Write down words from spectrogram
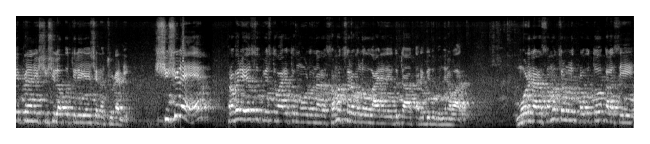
చెప్పినని శిష్యులకు తెలియజేసిన. చూడండి. శిష్యులే ప్రభు యేసుక్రీస్తు వారితో మూడున్నర సంవత్సరములు ఆయన ఎదుట తరబిదు పొందినవారు. మూడున్నర సంవత్సరములు ప్రభుతో కలిసి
